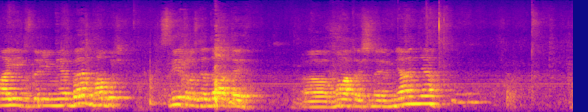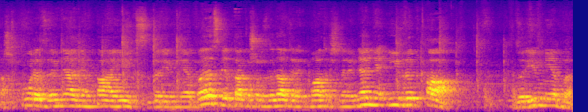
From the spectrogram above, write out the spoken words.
АХ дорівнює Б, мабуть, слід розглядати е, матричне рівняння. Наш поряд з рівнянням АХ дорівнює Б, слід також розглядати матричне рівняння YA дорівнює Б.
